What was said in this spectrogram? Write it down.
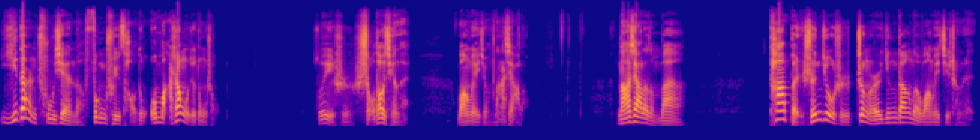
一旦出现了风吹草动，我马上我就动手。所以是手到擒来，王位就拿下了。拿下了怎么办啊？他本身就是正而应当的王位继承人，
